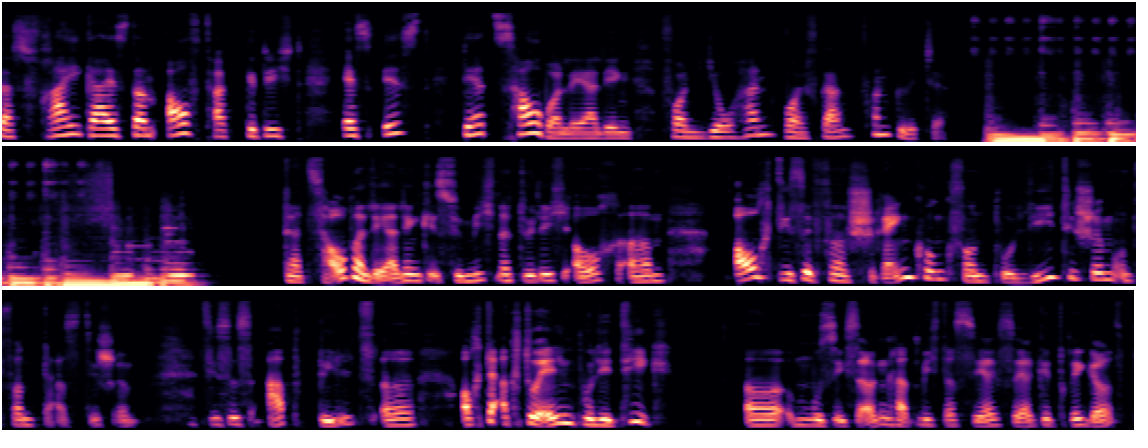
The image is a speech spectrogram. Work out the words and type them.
das Freigeistern Auftaktgedicht. Es ist der Zauberlehrling von Johann Wolfgang von Goethe. Der Zauberlehrling ist für mich natürlich auch ähm, auch diese Verschränkung von politischem und fantastischem, dieses Abbild äh, auch der aktuellen Politik, äh, muss ich sagen, hat mich das sehr, sehr getriggert.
